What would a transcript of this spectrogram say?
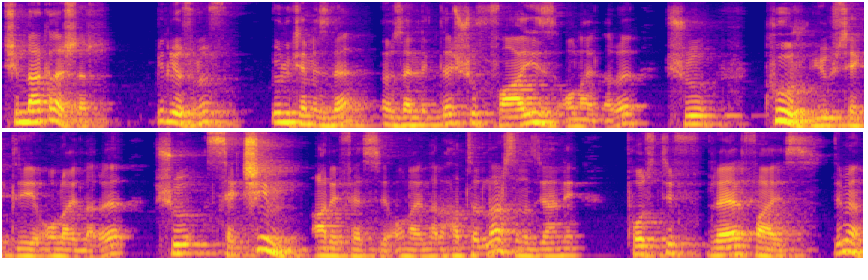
Şimdi arkadaşlar biliyorsunuz ülkemizde özellikle şu faiz olayları, şu kur yüksekliği olayları, şu seçim arifesi olayları hatırlarsınız. Yani pozitif reel faiz değil mi?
